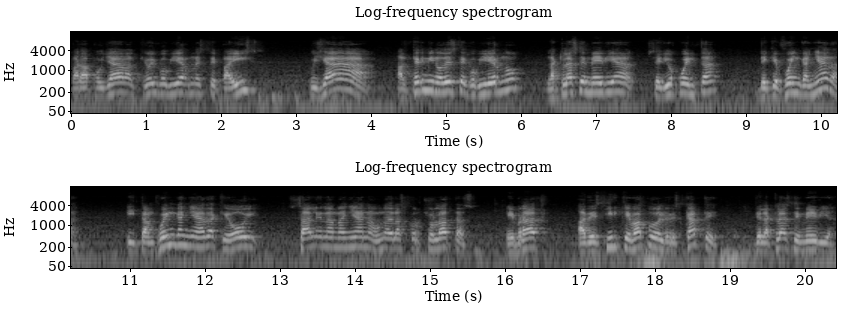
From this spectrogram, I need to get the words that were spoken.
para apoyar al que hoy gobierna este país, pues ya al término de este gobierno, la clase media se dio cuenta de que fue engañada. Y tan fue engañada que hoy sale en la mañana una de las corcholatas, Ebrad, a decir que va por el rescate de la clase media.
